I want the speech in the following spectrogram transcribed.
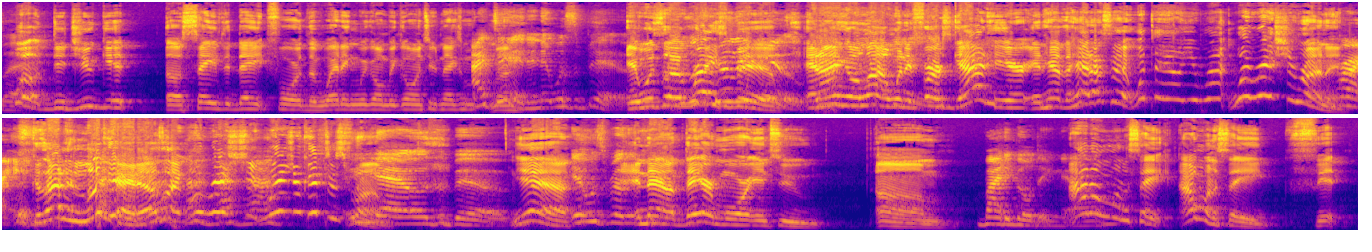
But Well, did you get uh, save the date for the wedding we're gonna be going to next month? I did, and it was a bib. It was a race really bib, cute. and I ain't gonna lie. When it first got here and Heather had, I said, "What the hell you run? What race you running?" Right. Because I didn't look at it. I was like, "What race? You, where'd you get this from?" Yeah, it was a bib. Yeah. It was really And now they are more into. Um bodybuilding now. I don't want to say. I want to say fit.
